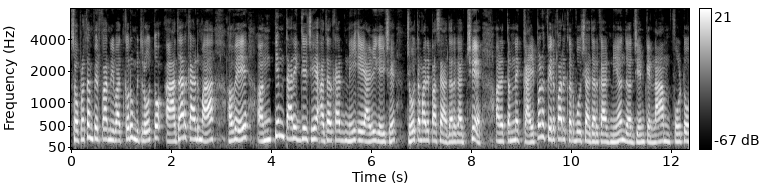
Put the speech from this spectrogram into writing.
સૌપ્રથમ ફેરફારની વાત કરું મિત્રો તો આધાર કાર્ડમાં હવે અંતિમ તારીખ જે છે આધાર કાર્ડની એ આવી ગઈ છે. જો તમારી પાસે આધાર કાર્ડ છે અને તમને કાંઈ પણ ફેરફાર કરવો છે આધાર કાર્ડની અંદર, જેમ કે નામ, ફોટો,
